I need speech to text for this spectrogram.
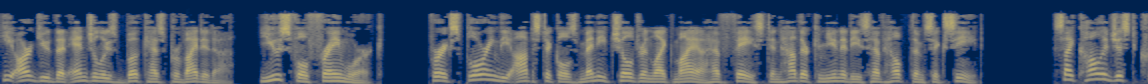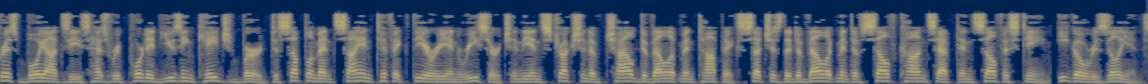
He argued that Angelou's book has provided a «useful framework» for exploring the obstacles many children like Maya have faced and how their communities have helped them succeed. Psychologist Chris Boyatzis has reported using caged bird to supplement scientific theory and research in the instruction of child development topics such as the development of self-concept and self-esteem, ego resilience,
